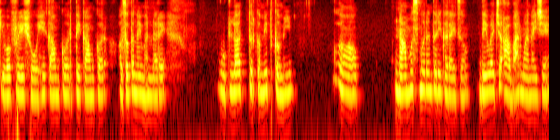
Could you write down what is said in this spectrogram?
किंवा फ्रेश हो हे काम कर ते काम कर असं तर नाही म्हणणार आहे. उठलात तर कमीत कमी नामस्मरण तरी करायचं. देवाचे आभार मानायचे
